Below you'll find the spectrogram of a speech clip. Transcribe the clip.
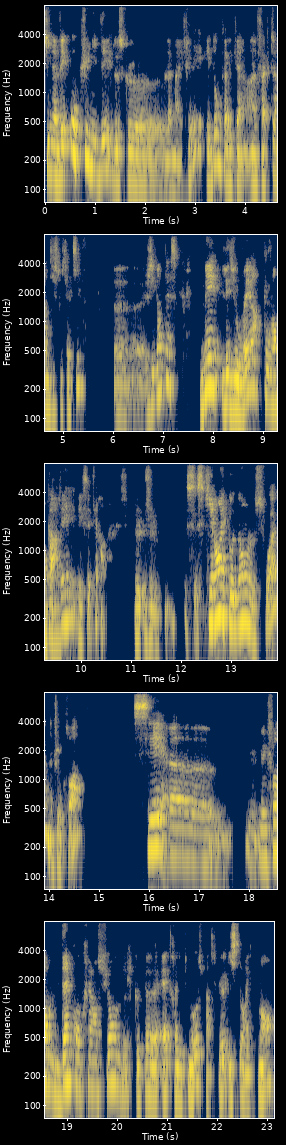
qui n'avait aucune idée de ce que la main écrivait, et donc avec un, facteur dissociatif euh, gigantesque. Mais les yeux ouverts, pouvant parler, etc. ce qui rend étonnant le swan, je crois, c'est euh, une forme d'incompréhension de ce que peut être l'hypnose, parce que historiquement,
